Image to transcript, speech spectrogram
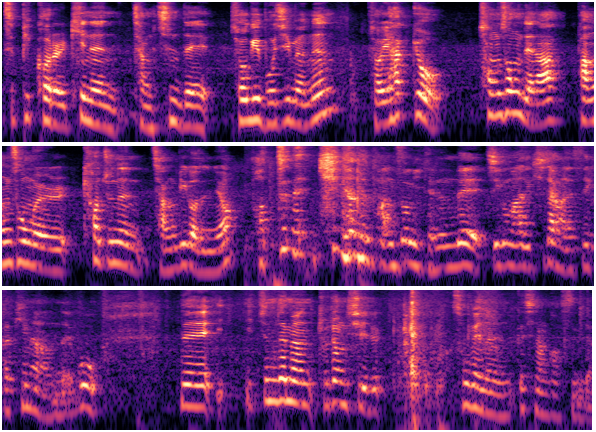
스피커를 키는 장치인데 저기 보시면은 저희 학교 청송대나 방송을 켜주는 장비거든요. 버튼을 키면은 방송이 되는데 지금 아직 시작 안 했으니까 키면 안 되고 네 이, 이쯤 되면 조정실 소개는 끝이 난 것 같습니다.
